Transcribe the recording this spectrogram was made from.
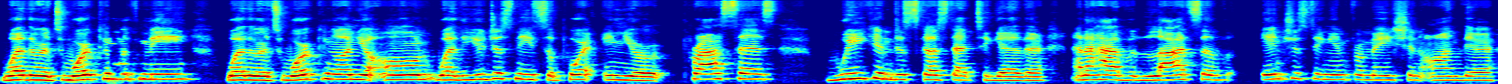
Whether it's working with me, whether it's working on your own, whether you just need support in your process, we can discuss that together. And I have lots of interesting information on there,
